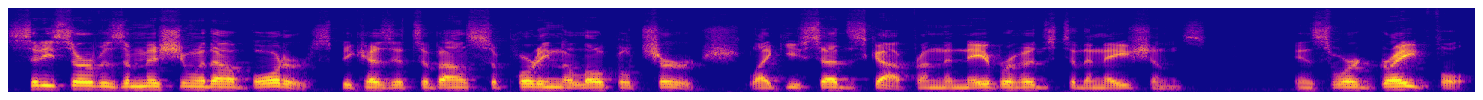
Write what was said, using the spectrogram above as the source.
CityServe is a mission without borders because it's about supporting the local church, like you said, Scott, from the neighborhoods to the nations. And so we're grateful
